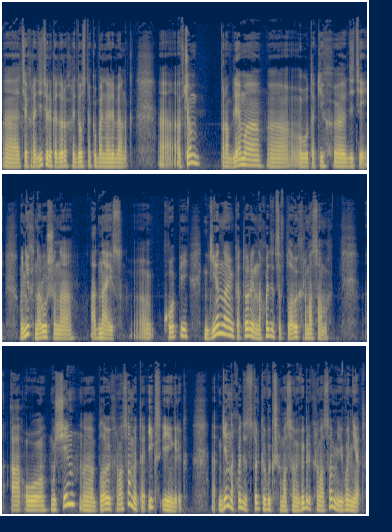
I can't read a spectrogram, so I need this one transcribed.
э, тех родителей, у которых родился такой больной ребенок. Э, в чем проблема э, у таких э, детей? У них нарушена одна из э, копий гена, который находится в половых хромосомах. А у мужчин э, половые хромосомы это X и Y. Ген находится только в X-хромосоме, в Y-хромосоме его нет.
